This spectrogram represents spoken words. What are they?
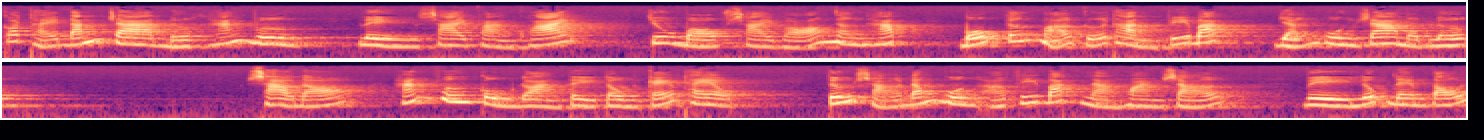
có thể đánh ra được Hán Vương Liền sai phàn khoái, chu bột xài võ ngân hấp Bốn tướng mở cửa thành phía bắc dẫn quân ra một lượt. Sau đó Hán Vương cùng đoàn tùy tùng kéo theo. Tướng sở đóng quân ở phía bắc là Hoàng sở vì lúc đêm tối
